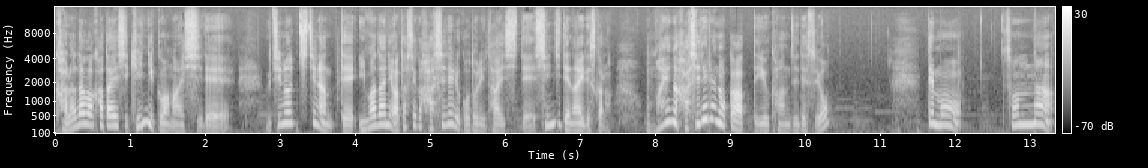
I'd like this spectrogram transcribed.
体は硬いし筋肉はないしでうちの父なんて未だに私が走れることに対して信じてないですからお前が走れるのかっていう感じですよでもそんな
